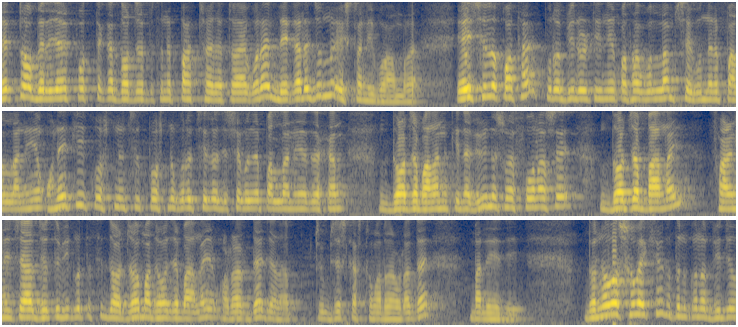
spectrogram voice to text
রেটটাও বেড়ে যাবে প্রত্যেকটা দরজার পিছনে পাঁচ ছ হাজার টাকা করে লেকারের জন্য এক্সট্রা নিব আমরা। এই ছিল কথা, পুরো বিরতি নিয়ে কথা বললাম, সেগুনের পাল্লা নিয়ে অনেকেই প্রশ্ন প্রশ্ন করেছিল যে সেগুনের পাল্লা নিয়ে দেখান, দরজা বানান কিনা, বিভিন্ন সময় ফোন আসে, দরজা বানাই ফার্নিচার যেহেতু বিক্রি করতেছি, দরজাও মাঝে মাঝে বানাই অর্ডার দেয়, যারা বিশেষ কাস্টমাররা অর্ডার দেয়, বানিয়ে দিই। ধন্যবাদ সবাইকে। নতুন কোনো ভিডিও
